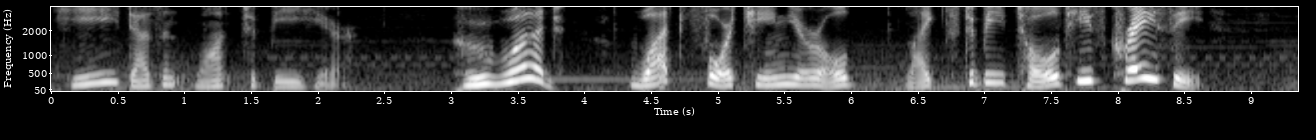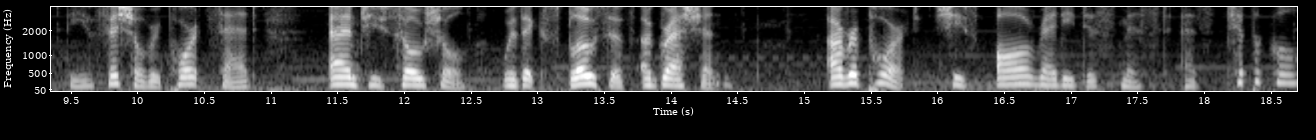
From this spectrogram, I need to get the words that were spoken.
he doesn't want to be here. Who would? What 14 year old likes to be told he's crazy? The official report said antisocial with explosive aggression. A report she's already dismissed as typical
